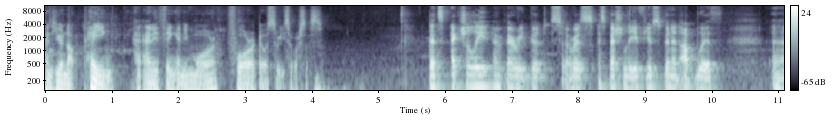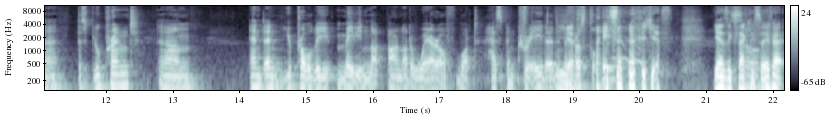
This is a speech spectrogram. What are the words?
and you're not paying uh, anything anymore for those resources. That's actually a very good service, especially if you spin it up with uh, this blueprint. Um, and then you probably maybe not are not aware of what has been created in Yes. the first place. yes, yes, exactly. So, So- if I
